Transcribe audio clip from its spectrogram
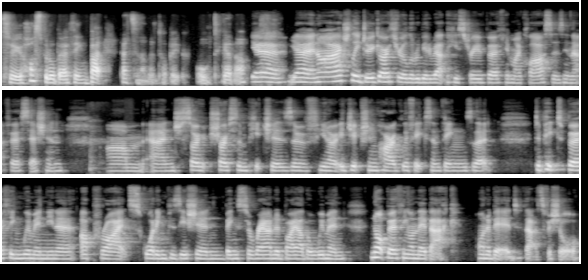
to hospital birthing but that's another topic altogether. Yeah yeah and i actually do go through a little bit about the history of birth in my classes in that first session um, and so show some pictures of you know egyptian hieroglyphics and things that depict birthing women in a upright squatting position being surrounded by other women not birthing on their back on a bed that's for sure.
